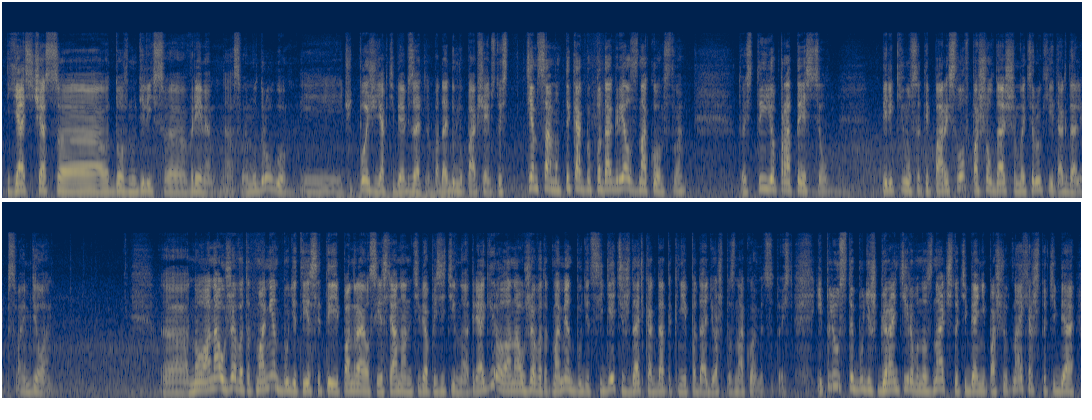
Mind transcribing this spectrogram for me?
я сейчас э, должен уделить свое время э, своему другу, и чуть позже я к тебе обязательно подойду, мы пообщаемся. То есть тем самым ты как бы подогрел знакомство, то есть ты ее протестил, перекинул с этой парой слов, пошел дальше мыть руки и так далее по своим делам. Э, но она уже в этот момент будет, если ты ей понравился, если она на тебя позитивно отреагировала, она уже в этот момент будет сидеть и ждать, когда ты к ней подойдешь познакомиться. То есть, и плюс ты будешь гарантированно знать, что тебя не пошлют нахер, что тебя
